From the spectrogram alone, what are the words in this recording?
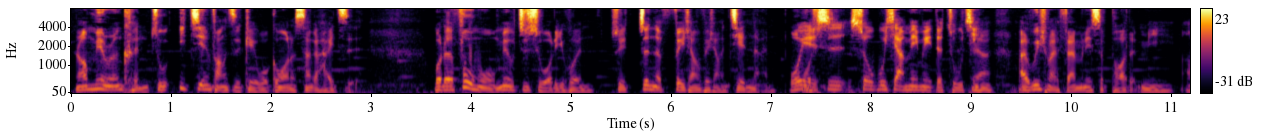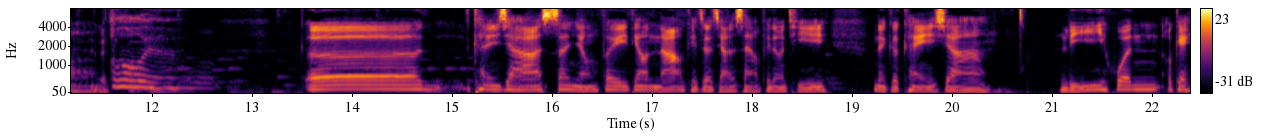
然后没有人肯租一间房子给我跟我的三个孩子。我的父母没有支持我离婚，所以真的非常非常艰难。我也是收不下妹妹的租金。I wish my family supported me。哦，那个哦呀，呃，看一下赡养费一定要拿。OK，这个讲的是赡养费的问题。那个看一下离婚。OK，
